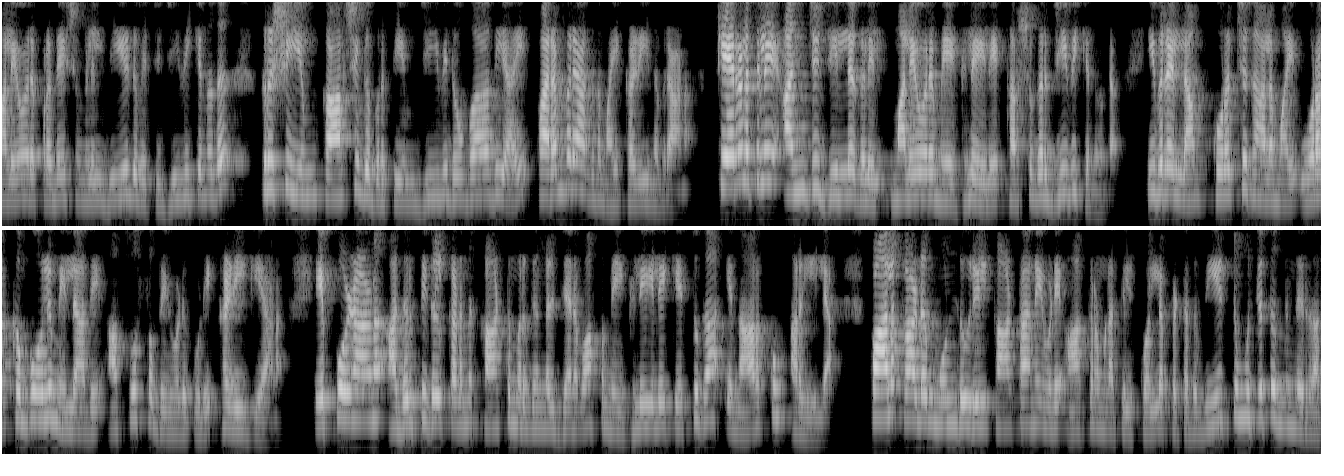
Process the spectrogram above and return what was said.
മലയോര പ്രദേശങ്ങളിൽ വീട് വെച്ച് ജീവിക്കുന്നത് കൃഷിയും കാർഷിക വൃത്തിയും ജീവിതോപാധിയായി പരമ്പരാഗതമായി കഴിയുന്നവരാണ്. കേരളത്തിലെ അഞ്ച് ജില്ലകളിൽ മലയോര മേഖലയിലെ കർഷകർ ജീവിക്കുന്നുണ്ട്. ഇവരെല്ലാം കുറച്ചു കാലമായി ഉറക്കം പോലും ഇല്ലാതെ അസ്വസ്ഥതയോട് കൂടി കഴിയുകയാണ്. എപ്പോഴാണ് അതിർത്തികൾ കടന്ന് കാട്ടുമൃഗങ്ങൾ ജനവാസ മേഖലയിലേക്ക് എത്തുക എന്നാർക്കും അറിയില്ല. പാലക്കാട് മുണ്ടൂരിൽ കാട്ടാനയുടെ ആക്രമണത്തിൽ കൊല്ലപ്പെട്ടത് വീട്ടുമുറ്റത്ത് നിന്നിരുന്ന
